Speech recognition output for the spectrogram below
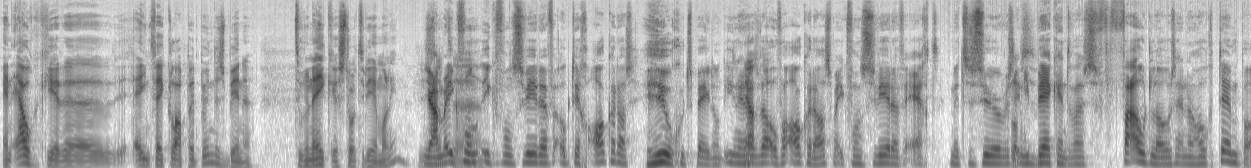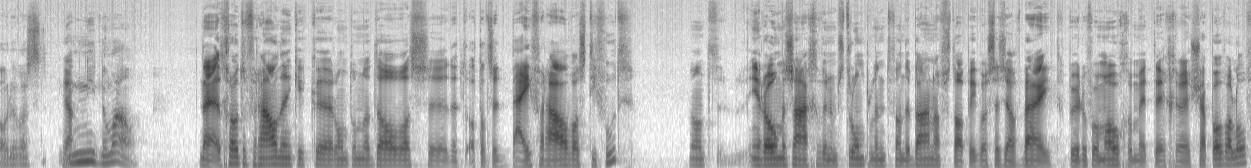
En elke keer eh 1, 2 klappen en punten is binnen. Toen in één keer stortte hij helemaal in. Dus ja, dat, maar ik eh, vond, ik vond Zverev ook tegen Alcaraz heel goed spelen. Want iedereen Ja. had het wel over Alcaraz. Maar ik vond Zverev echt met zijn service Klopt. en die backhand was foutloos en een hoog tempo. Dat was Ja. niet normaal. Nou ja, het grote verhaal denk ik eh, rondom Nadal was, eh, dat, althans het bijverhaal was die voet. Want in Rome zagen we hem strompelend van de baan afstappen. Ik was er zelf bij. Het gebeurde voor mijn ogen met tegen Shapovalov.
